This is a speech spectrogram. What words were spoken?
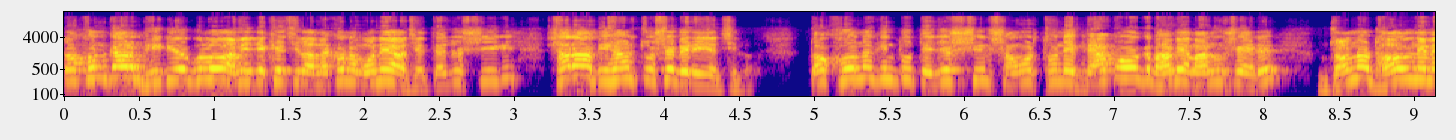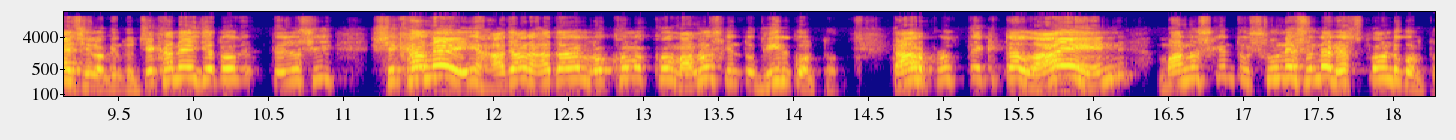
তখনকার ভিডিওগুলো আমি দেখেছিলাম, এখনও মনে আছে, তেজস্বী সারা বিহার চষে বেরিয়েছিল। তখনও কিন্তু তেজস্বীর সমর্থনে ব্যাপকভাবে মানুষের জনঢল নেমেছিল কিন্তু, যেখানেই যেত তেজস্বী, সেখানেই হাজার হাজার লক্ষ লক্ষ মানুষ কিন্তু ভিড় করত। তার প্রত্যেকটা লাইন মানুষ কিন্তু শুনে শুনে রেসপন্ড করত।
